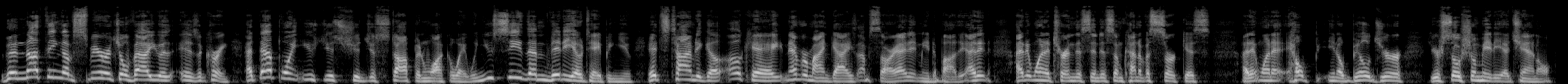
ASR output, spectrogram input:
then nothing of spiritual value is, is, occurring. At that point, you just should just stop and walk away. When you see them videotaping you, it's time to go, okay, never mind, guys. I'm sorry. I didn't mean to bother you. I didn't, I didn't want to turn this into some kind of a circus. I didn't want to help, you know, build your, your social media channel.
